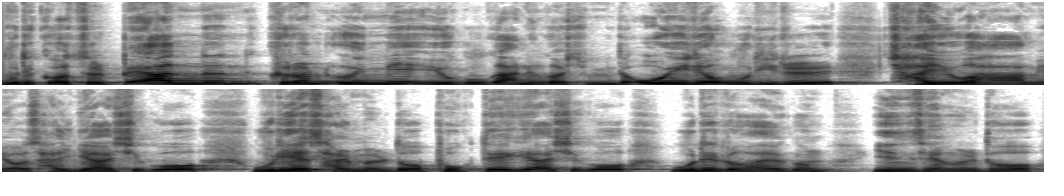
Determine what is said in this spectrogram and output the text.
우리 것을 빼앗는 그런 의미의 요구가 아닌 것입니다. 오히려 우리를 자유하며 살게 하시고 우리의 삶을 더 복되게 하시고 우리로 하여금 인생을 더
